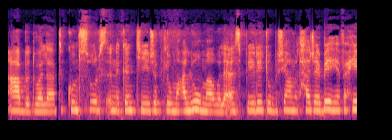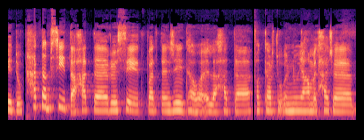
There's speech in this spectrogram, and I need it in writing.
عبد ولا تكون source إنك أنت جبت له معلومة ولا inspirيته باش يعمل حاجة باهية في حياته. حتى بسيطة حتى recette partageيتها والا حتى فكرتوا إنه يعمل حاجة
